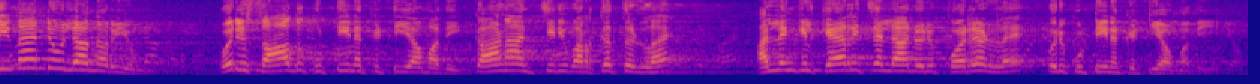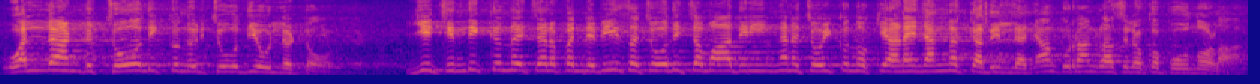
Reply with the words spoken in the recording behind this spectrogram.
ഡിമാൻഡും ഇല്ലാന്നറിയും. ഒരു സാധു കുട്ടീനെ കിട്ടിയാൽ മതി. കാണാൻ ഇച്ചിരി വർക്കത്തുള്ള അല്ലെങ്കിൽ കയറി ചെല്ലാൻ ഒരു പൊരള്ള ഒരു കുട്ടീനെ കിട്ടിയാൽ മതി. വല്ലാണ്ട് ചോദിക്കുന്ന ഒരു ചോദ്യവും ഇല്ലട്ടോ. ഈ ചിന്തിക്കുന്ന ചിലപ്പോൾ നബീസ ചോദിച്ച മാതിരി ഇങ്ങനെ ചോദിക്കുന്നൊക്കെയാണെ ഞങ്ങൾക്കതില്ല. ഞാൻ ഖുറാൻ ക്ലാസ്സിലൊക്കെ പോകുന്നോളാം.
